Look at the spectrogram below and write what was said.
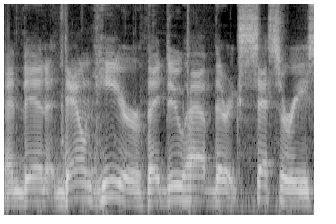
And then down here, they do have their accessories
